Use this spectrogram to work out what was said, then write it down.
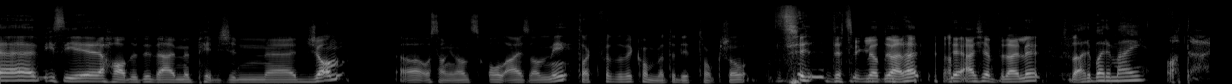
eh, vi sier ha det til deg med Pigeon eh, John og sangen hans All Eyes On Me. Takk for at du vil komme til ditt talkshow. Dødshyggelig at du er her. Det er kjempedeilig. Så da er det bare meg og deg.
